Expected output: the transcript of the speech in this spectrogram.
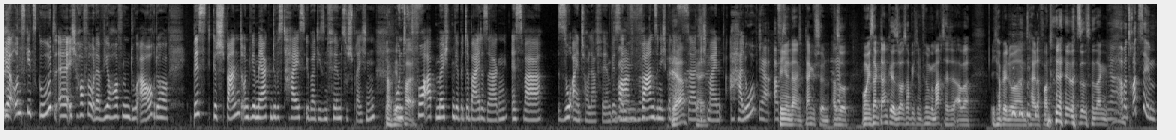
Ja, uns geht's gut. Äh, Ich hoffe oder wir hoffen, du auch. Du bist gespannt und wir merken, du bist heiß, über diesen Film zu sprechen. Auf jeden und Fall. vorab möchten wir bitte beide sagen, es war so ein toller Film. Wir Wahnsinn. sind wahnsinnig begeistert. geil. ich meine, hallo? Ja, absolut. Vielen Dank, Dankeschön. Also, oh, ich sag danke, so als ob ich den Film gemacht hätte, aber ich habe ja nur einen Teil davon sozusagen. Ja, aber trotzdem,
